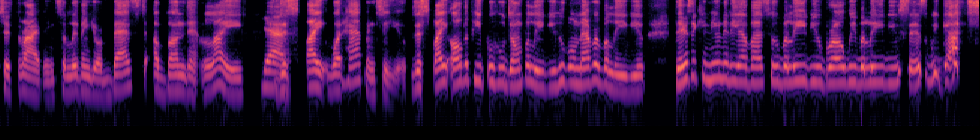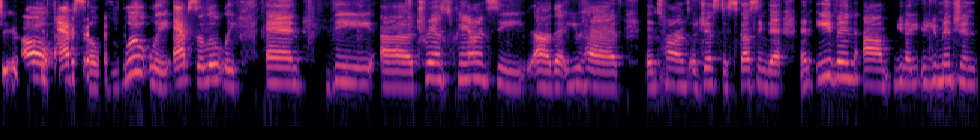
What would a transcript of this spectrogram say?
to thriving, to living your best abundant life yes. despite what happened to you, despite all the people who don't believe you, who will never believe you. There's a community of us who believe you, bro. We believe you, sis. We got you. Oh, absolutely. absolutely. And the uh, transparency uh, that you have in terms of just discussing that. And even, um, you know, you, you mentioned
